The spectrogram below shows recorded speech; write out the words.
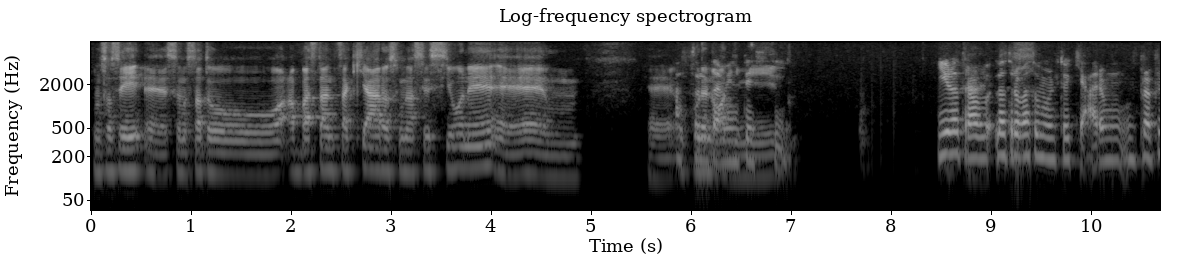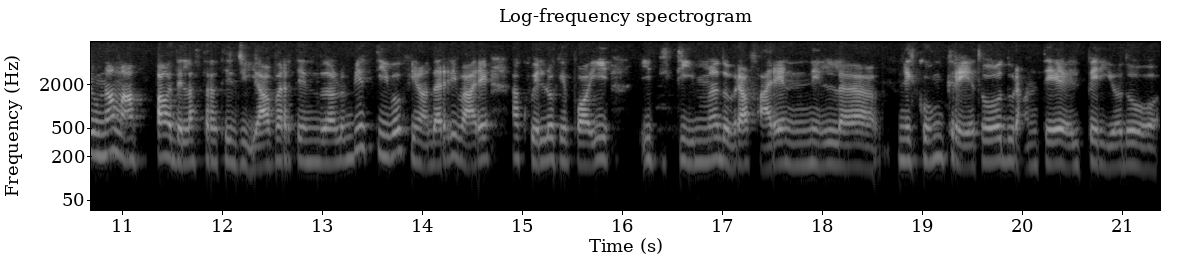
Non so se eh, sono stato abbastanza chiaro su una sessione eh, eh, Assolutamente no, sì. Io l'ho, trovo, l'ho, trovato molto chiaro, un, proprio una mappa della strategia, partendo dall'obiettivo fino ad arrivare a quello che poi il team dovrà fare nel, nel concreto durante il periodo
